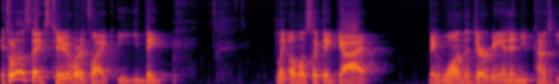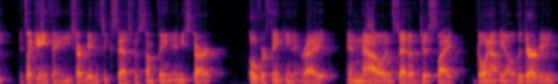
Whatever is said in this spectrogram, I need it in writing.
It's one of those things too, where it's like they, like almost like they got, they won the Derby, and then you kind of, it's like anything. You start getting success with something, and you start overthinking it, right? And mm-hmm. now instead of just like going out, you know, the Derby,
